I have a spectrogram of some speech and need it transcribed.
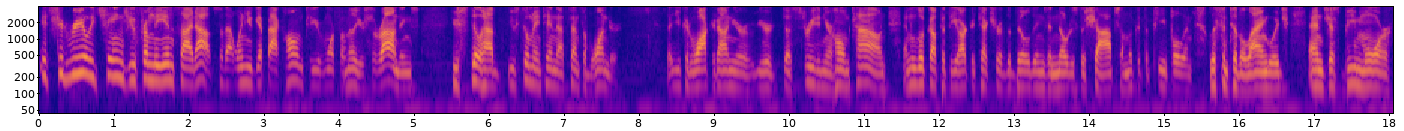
it should really change you from the inside out, so that when you get back home to your more familiar surroundings, you still have you still maintain that sense of wonder. That you can walk down your your the street in your hometown and look up at the architecture of the buildings and notice the shops and look at the people and listen to the language and just be more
